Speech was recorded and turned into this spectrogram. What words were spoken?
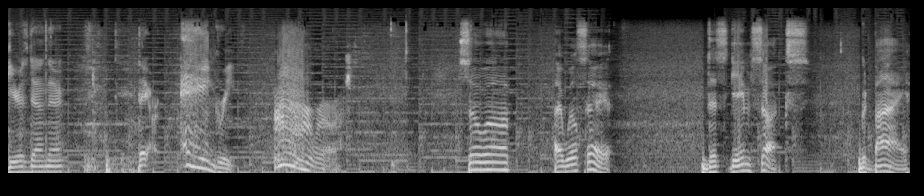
gears down there? They are angry. So, uh, I will say, this game sucks. Goodbye.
